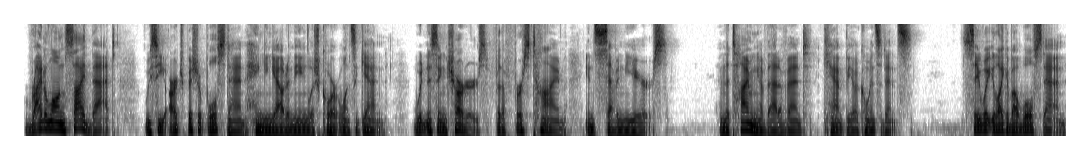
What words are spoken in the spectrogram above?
right alongside that, we see Archbishop Wulfstan hanging out in the English court once again, witnessing charters for the first time in seven years. And the timing of that event can't be a coincidence. Say what you like about Wulfstan,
